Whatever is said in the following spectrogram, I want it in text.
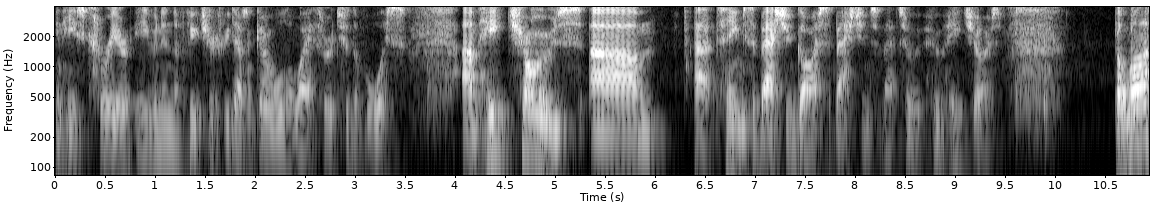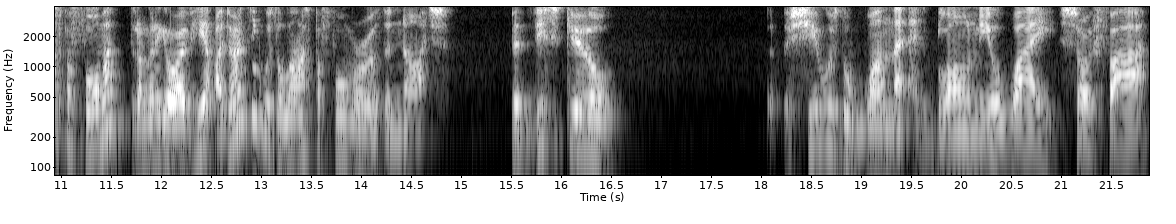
in his career, even in the future, if he doesn't go all the way through to the voice. Um, he chose um, uh, Team Sebastian, Guy Sebastian, so that's who, who he chose. The last performer that I'm going to go over here, I don't think was the last performer of the night, but this girl she was the one that has blown me away so far.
